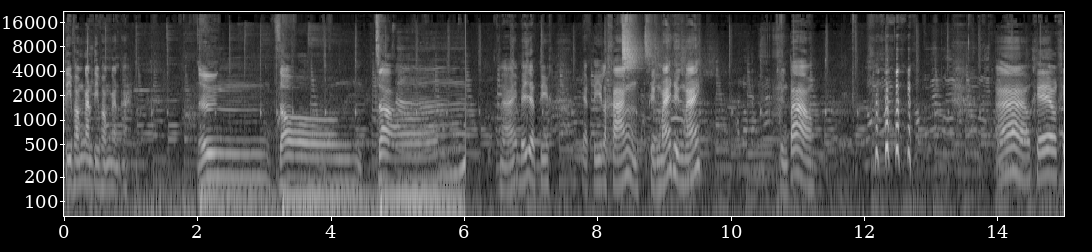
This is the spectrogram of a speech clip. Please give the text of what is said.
ตีพร้อมกันตีพร้อมกัน อะหนึ่งสองสามไหนเบสอยากตี อยากตีละครั้ง ถึงไหมถึงไหม ถึงเปล่า อ่าโอเค โอเค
